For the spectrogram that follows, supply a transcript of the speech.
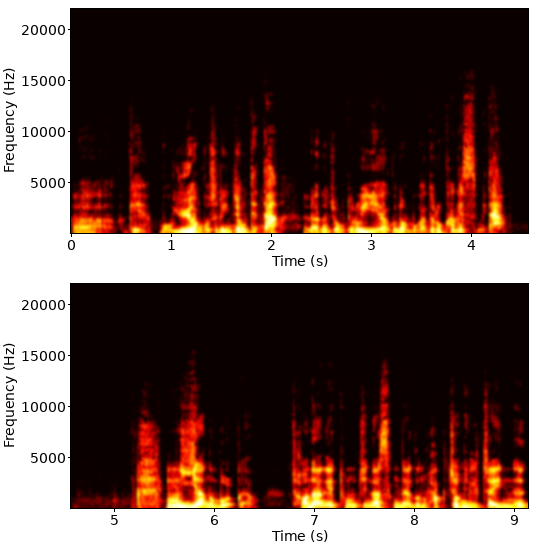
아, 그게 뭐 유효한 것으로 인정된다라는 정도로 이해하고 넘어가도록 하겠습니다. 그럼 이 항은 뭘까요? 전항의 통지나 승낙은 확정일자 있는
